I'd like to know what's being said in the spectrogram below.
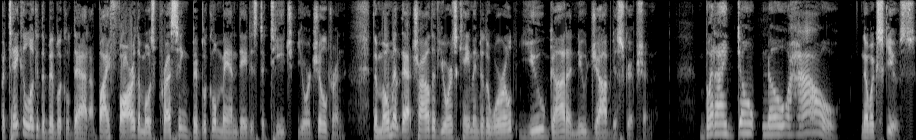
But take a look at the biblical data. By far, the most pressing biblical mandate is to teach your children. The moment that child of yours came into the world, you got a new job description. But I don't know how. No excuse.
